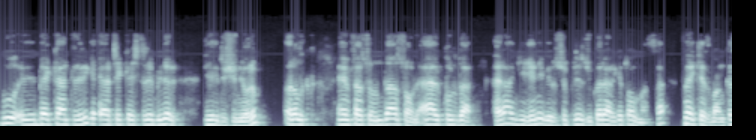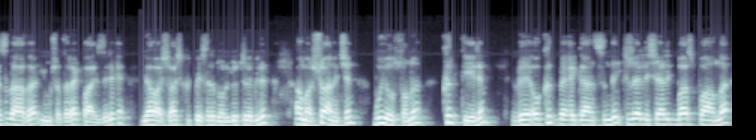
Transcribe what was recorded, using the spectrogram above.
Bu e, beklentileri gerçekleştirebilir diye düşünüyorum. Aralık enflasyonundan sonra eğer kurda herhangi yeni bir sürpriz yukarı hareket olmazsa Merkez Bankası daha da yumuşatarak faizleri yavaş yavaş 45'lere doğru götürebilir. Ama şu an için bu yıl sonu 40 diyelim ve o 40 beklentisinde 250 şerlik bas puanla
